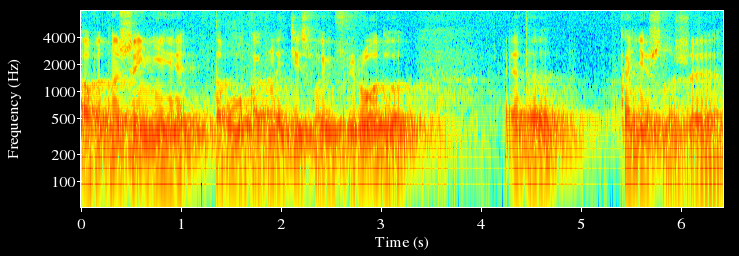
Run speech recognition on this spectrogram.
А в отношении того, как найти свою природу, это, конечно же,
